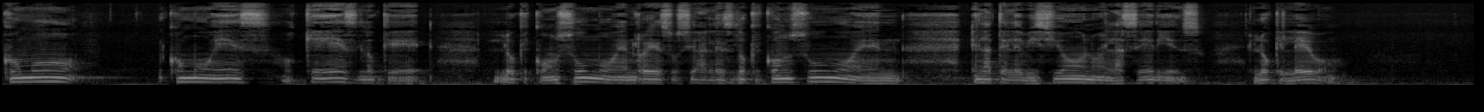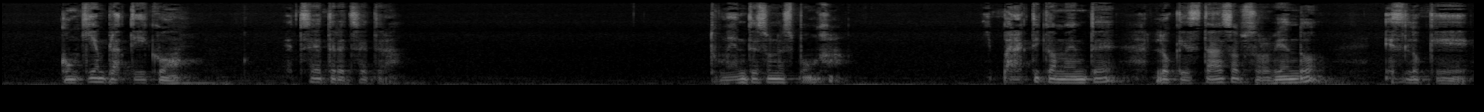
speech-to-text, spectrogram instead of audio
¿Cómo, cómo es o qué es lo que, lo que consumo en redes sociales, lo que consumo en, en la televisión o en las series, lo que leo, con quién platico, etcétera, etcétera? Tu mente es una esponja. Y prácticamente lo que estás absorbiendo es lo que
